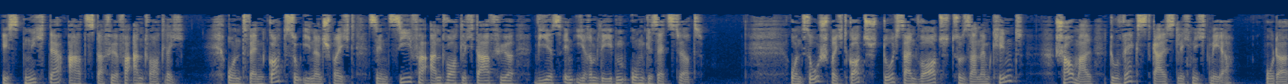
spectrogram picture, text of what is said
ist nicht der Arzt dafür verantwortlich. Und wenn Gott zu ihnen spricht, sind sie verantwortlich dafür, wie es in ihrem Leben umgesetzt wird. Und so spricht Gott durch sein Wort zu seinem Kind, Schau mal, du wächst geistlich nicht mehr. Oder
